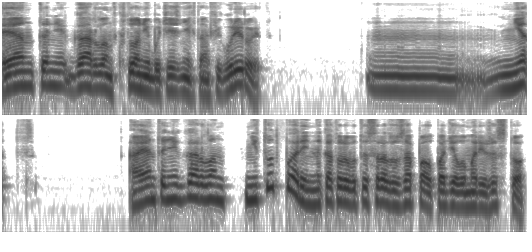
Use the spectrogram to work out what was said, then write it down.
Энтони, Гарланд. Кто-нибудь из них там фигурирует? М-м, нет, а Энтони Гарланд не тот парень, на которого ты сразу запал по делу Мари Жесто?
